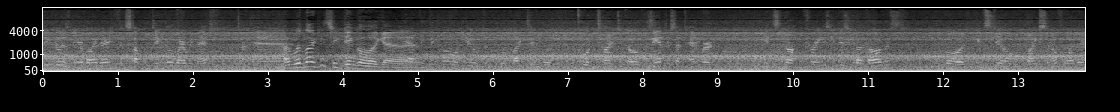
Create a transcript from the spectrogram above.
Dingle is nearby there. You can stop in Dingle where we met. Then, I would like to see Dingle again. yeah, I think the and you would like Dingle. Good time to go because the end of September, it's not crazy busy like August, but it's still nice enough weather.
